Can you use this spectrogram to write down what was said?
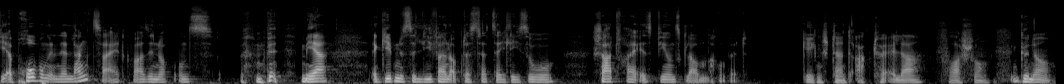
die Erprobung in der Langzeit quasi noch uns mehr Ergebnisse liefern, ob das tatsächlich so schadfrei ist, wie uns glauben machen wird. Gegenstand aktueller Forschung. Genau.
